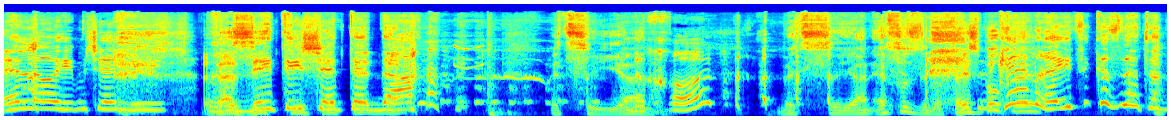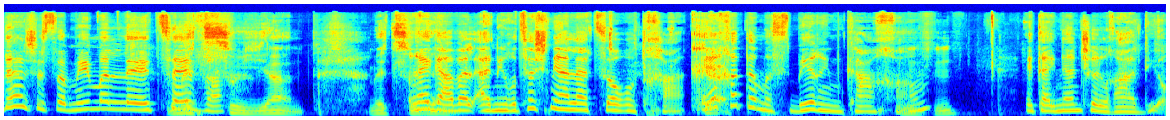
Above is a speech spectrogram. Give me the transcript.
אלוהים שלי, רזיתי שתדע. מצוין. נכון? מצוין. איפה זה, בפייסבוק? כן, ראיתי כזה, אתה יודע, ששמים על אה, צבע. מצוין, מצוין. רגע, אבל אני רוצה שנייה לעצור אותך. כן. איך אתה מסביר, אם ככה, את העניין של רדיו?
